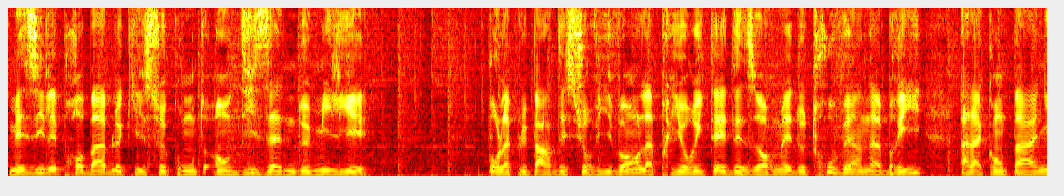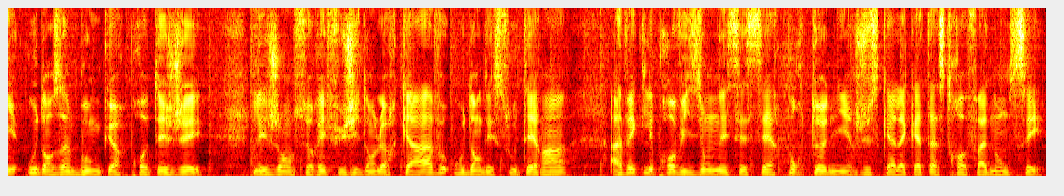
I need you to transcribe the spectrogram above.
mais il est probable qu'ils se comptent en dizaines de milliers. Pour la plupart des survivants, la priorité est désormais de trouver un abri à la campagne ou dans un bunker protégé. Les gens se réfugient dans leurs caves ou dans des souterrains avec les provisions nécessaires pour tenir jusqu'à la catastrophe annoncée.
